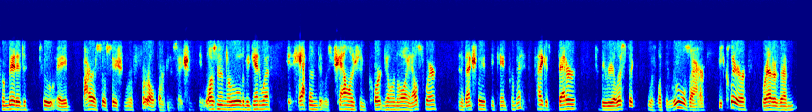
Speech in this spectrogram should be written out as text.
permitted to a bar association referral organization. It wasn't in the rule to begin with. It happened. It was challenged in court in Illinois and elsewhere, and eventually it became permitted. I think it's better be realistic with what the rules are, be clear, rather than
